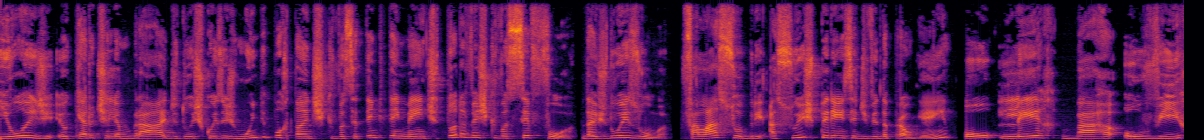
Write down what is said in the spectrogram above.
E hoje eu quero te lembrar de duas coisas muito importantes que você tem que ter em mente toda vez que você for, das duas uma, falar sobre a sua experiência de vida para alguém ou ler barra ouvir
